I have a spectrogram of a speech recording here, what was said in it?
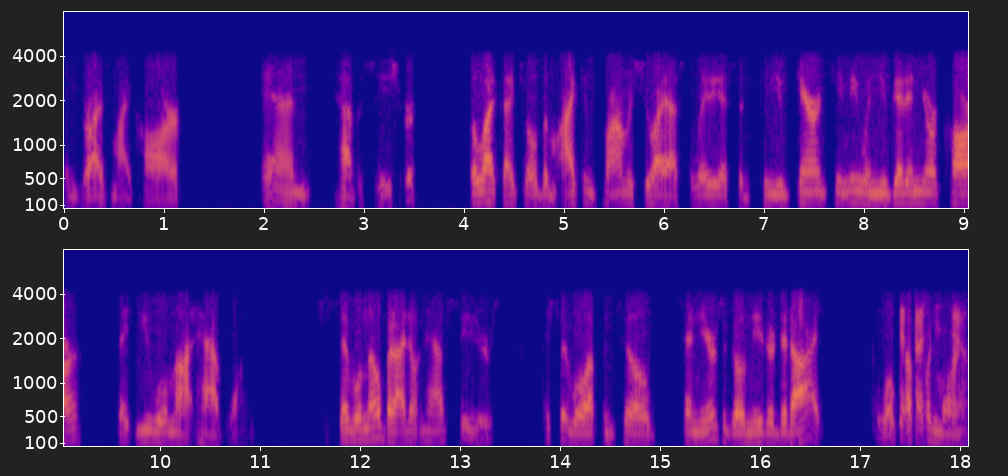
and drive my car and have a seizure. But like I told them, I can promise you, I asked the lady, I said, Can you guarantee me when you get in your car that you will not have one? She said, Well, no, but I don't have seizures. I said, Well, up until 10 years ago, neither did I. I woke up one morning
